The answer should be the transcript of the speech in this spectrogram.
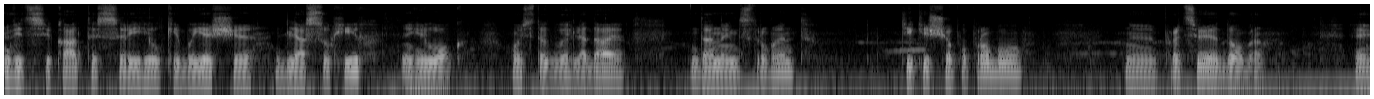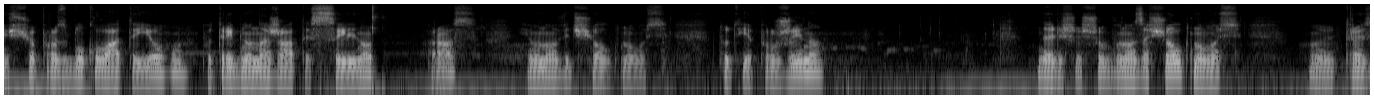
відсікати сирі гілки, бо є ще для сухих гілок. Ось так виглядає даний інструмент. Тільки що попробував, е, працює добре. Е, Щоб розблокувати його, потрібно нажати сильно. Раз, і воно відщолкнулось. Тут є пружина. Далі, щоб воно защолкнулось, е, треба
